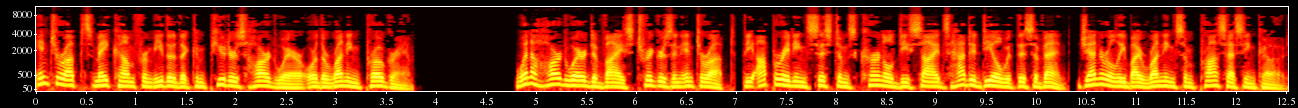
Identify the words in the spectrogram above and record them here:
Interrupts may come from either the computer's hardware or the running program. When a hardware device triggers an interrupt, the operating system's kernel decides how to deal with this event, generally by running some processing code.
